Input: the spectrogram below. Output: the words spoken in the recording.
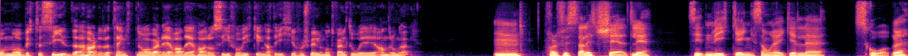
om å bytte side, har dere tenkt noe over det? Hva det har å si for Viking? At de ikke får spille mot felt 2 i andre omgang? Mm, for det første er det litt kjedelig, siden Viking som regel eh, scorer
